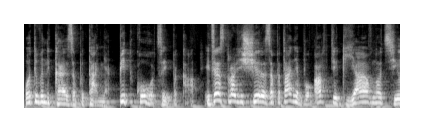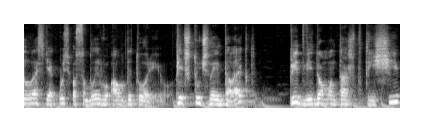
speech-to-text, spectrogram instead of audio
От і виникає запитання, під кого цей ПК? І це справді щире запитання, бо Arctic явно цілилась в якусь особливу аудиторію. Під штучний інтелект, під відеомонтаж в тиші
